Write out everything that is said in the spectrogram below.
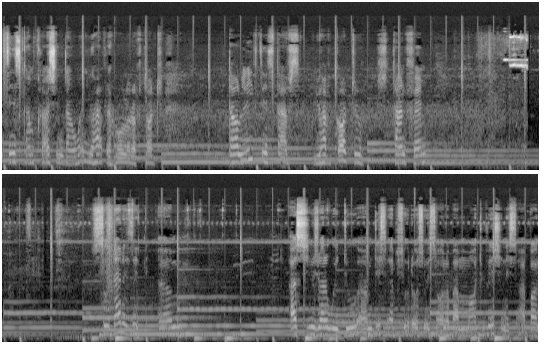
things come crashing down, when you have a whole lot of thought thou lifting staffs, you have got to stand firm. So that is it. Um, as usual, we do. Um, this episode also is all about motivation. It's about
